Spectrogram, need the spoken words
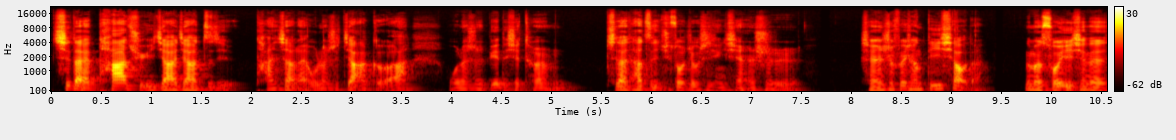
期待他去一家一家自己。谈下来，无论是价格啊，无论是别的一些 term，期待他自己去做这个事情，显然是显然是非常低效的。那么，所以现在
